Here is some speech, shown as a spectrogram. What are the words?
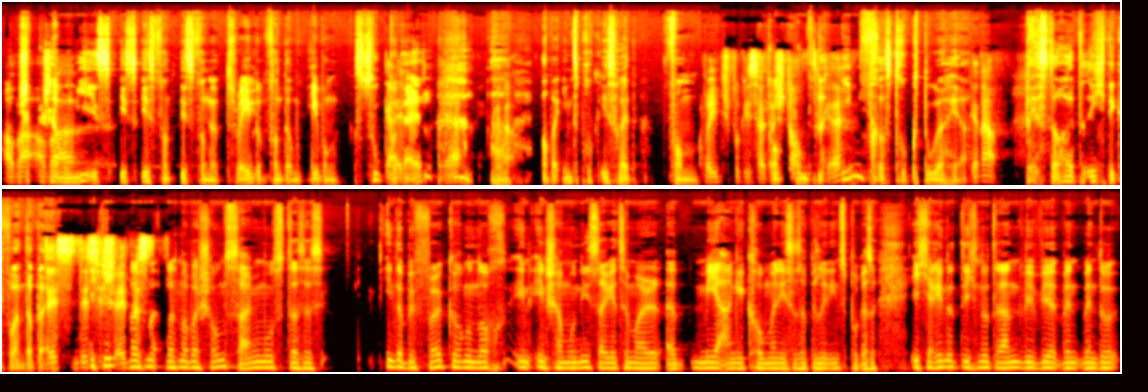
Aber, aber Chamonix ist, ist, ist, von, ist von der Trail und von der Umgebung super geil. geil. Ja, ah, genau. Aber Innsbruck ist halt vom, aber Innsbruck ist halt eine Stadt, von der Infrastruktur her. Genau. Bist du halt richtig vorne dabei. Das, das ist find, was, man, was man aber schon sagen muss, dass es in der Bevölkerung noch in, in Chamonix, sage ich jetzt einmal, äh, mehr angekommen ist als ein bisschen in Innsbruck. Also ich erinnere dich nur dran, wie wir, wenn, wenn du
